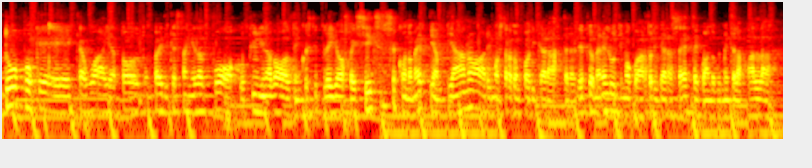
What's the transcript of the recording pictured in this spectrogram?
dopo che Kawhi ha tolto un paio di castagne dal fuoco più di una volta in questi playoff ai Six, secondo me pian piano ha dimostrato un po' di carattere. Ad esempio, a me nell'ultimo quarto di gara 7, quando ovviamente la palla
